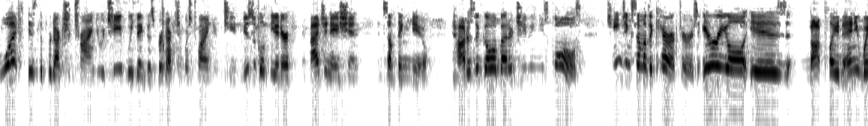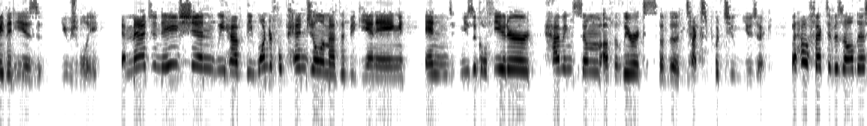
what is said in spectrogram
what is the production trying to achieve? We think this production was trying to achieve musical theater, imagination, and something new. How does it go about achieving these goals? Changing some of the characters. Ariel is not played any way that he is usually. Imagination, we have the wonderful pendulum at the beginning, and musical theater having some of the lyrics of the text put to music. But how effective is all this?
